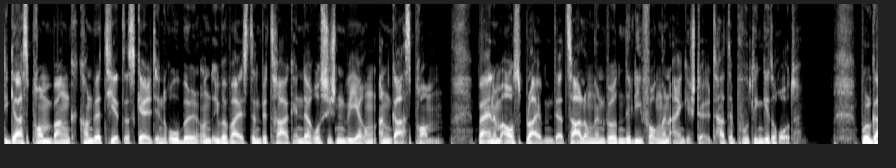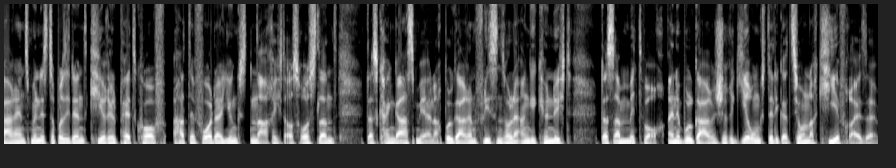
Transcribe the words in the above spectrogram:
Die Gazprom Bank konvertiert das Geld in Rubel und überweist den Betrag in der russischen Währung an Gazprom. Bei einem Ausbleiben der Zahlungen würden die Lieferungen eingestellt, hatte Putin gedroht. Bulgariens Ministerpräsident Kirill Petkov hatte vor der jüngsten Nachricht aus Russland, dass kein Gas mehr nach Bulgarien fließen solle, angekündigt, dass am Mittwoch eine bulgarische Regierungsdelegation nach Kiew reise.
